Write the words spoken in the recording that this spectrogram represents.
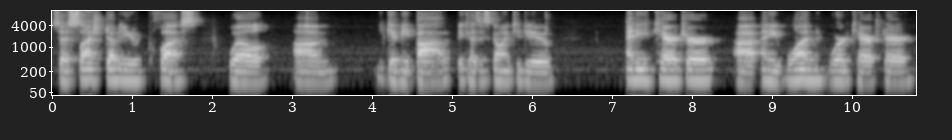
So slash W plus will um, give me Bob because it's going to do any character, uh, any one word character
